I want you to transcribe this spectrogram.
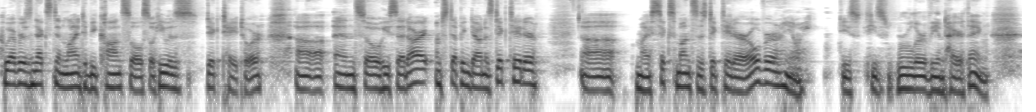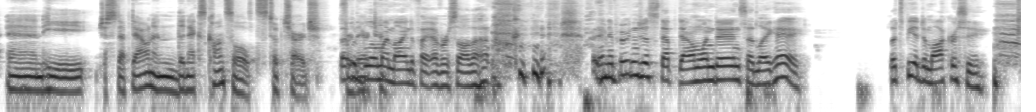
whoever's next in line to be consul." So he was dictator, uh, and so he said, "All right, I'm stepping down as dictator. Uh, my six months as dictator are over. You know, he's he's ruler of the entire thing, and he just stepped down, and the next consuls took charge." That would blow my mind if I ever saw that. and if Putin just stepped down one day and said, like, hey, let's be a democracy.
